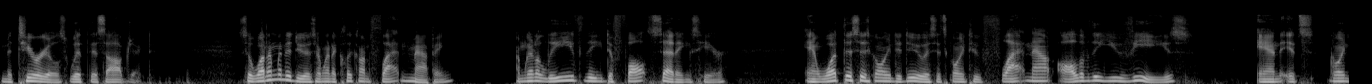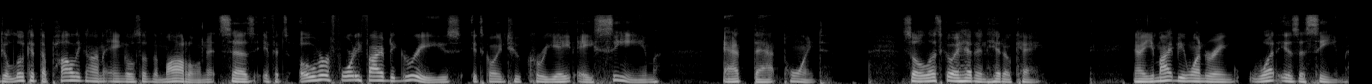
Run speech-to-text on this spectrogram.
materials with this object. So what I'm going to do is I'm going to click on Flatten Mapping. I'm going to leave the default settings here. And what this is going to do is it's going to flatten out all of the UVs and it's going to look at the polygon angles of the model and it says if it's over 45 degrees it's going to create a seam at that point. So let's go ahead and hit OK. Now you might be wondering what is a seam?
